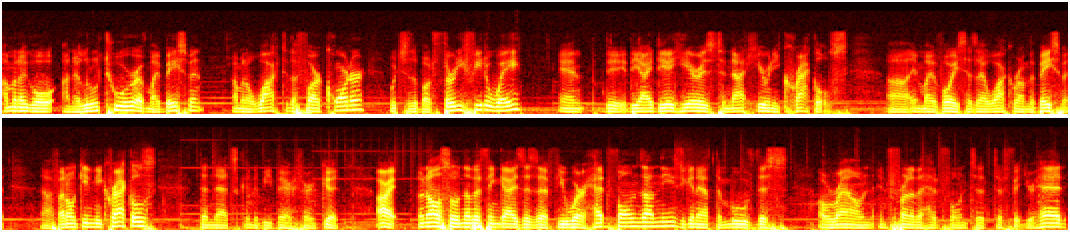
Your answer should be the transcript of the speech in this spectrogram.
I'm gonna go on a little tour of my basement. I'm gonna walk to the far corner, which is about 30 feet away, and the the idea here is to not hear any crackles uh, in my voice as I walk around the basement. Now, if I don't get any crackles, then that's going to be very, very good. All right, and also another thing, guys, is if you wear headphones on these, you're going to have to move this around in front of the headphone to, to fit your head,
